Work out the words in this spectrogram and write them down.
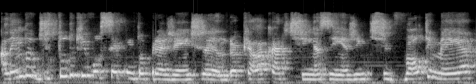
Além do, de tudo que você contou pra gente, Leandro, aquela cartinha, assim, a gente volta e meia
